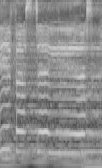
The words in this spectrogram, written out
the best days.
